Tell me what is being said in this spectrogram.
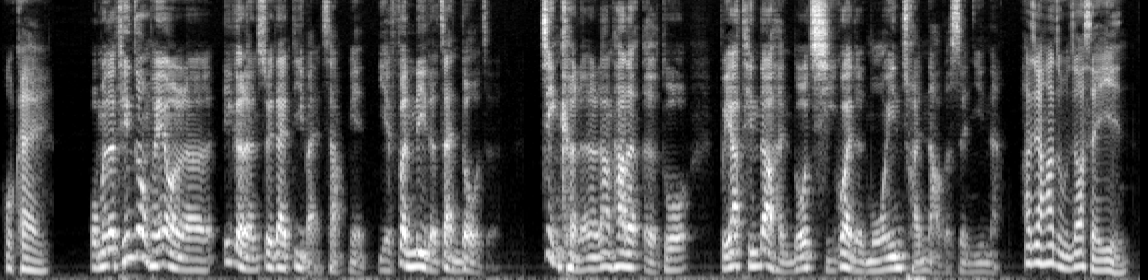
OK，我们的听众朋友呢，一个人睡在地板上面，也奋力的战斗着，尽可能的让他的耳朵。不要听到很多奇怪的魔音传脑的声音呢、啊。他、啊、这样他怎么知道谁赢？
